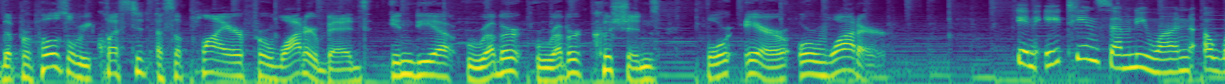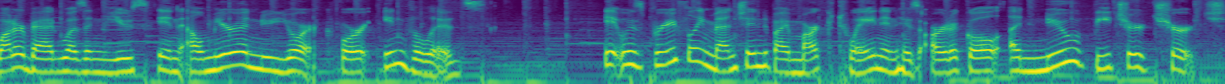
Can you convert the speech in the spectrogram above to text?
The proposal requested a supplier for waterbeds, India rubber rubber cushions for air or water. In 1871, a waterbed was in use in Elmira, New York for invalids. It was briefly mentioned by Mark Twain in his article, A New Beecher Church,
